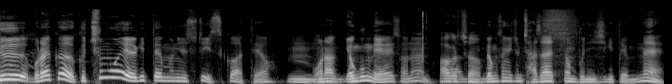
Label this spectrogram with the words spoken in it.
그 뭐랄까요 그 추모의 열기 때문일 수도 있을 것 같아요. 음, 워낙 영국 내에서는 아, 그렇죠. 아, 명성이 좀 자자했던 분이시기 때문에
